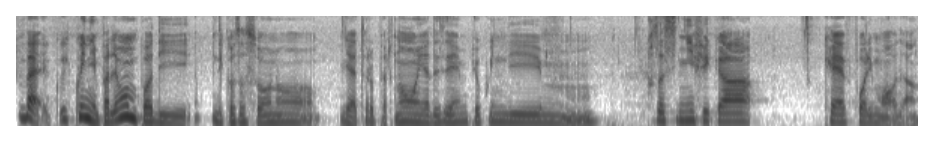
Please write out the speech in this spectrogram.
Beh, qui- quindi parliamo un po' di, di cosa sono gli etero per noi, ad esempio, quindi mh, cosa significa che è fuori moda?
